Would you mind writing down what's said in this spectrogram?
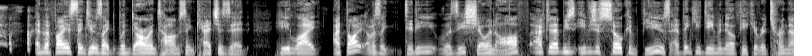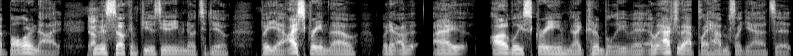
and the funniest thing too is like when Darwin Thompson catches it, he like I thought I was like, did he was he showing off after that? Because he was just so confused. I think he didn't even know if he could return that ball or not. Yeah. He was so confused. He didn't even know what to do. But yeah, I screamed though. When I, I audibly screamed and I couldn't believe it. And after that play happened, it's like, yeah, that's it.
